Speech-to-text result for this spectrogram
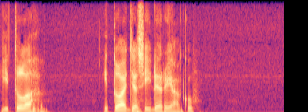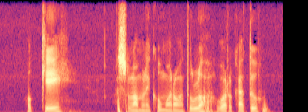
gitulah. Itu aja sih dari aku. Oke. Assalamualaikum warahmatullahi wabarakatuh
